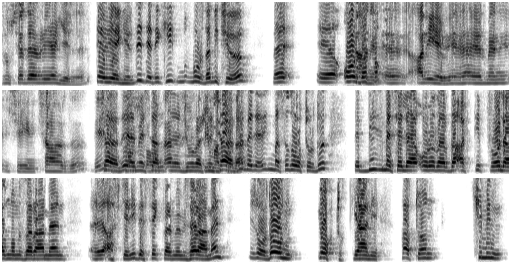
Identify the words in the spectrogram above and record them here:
Rusya devreye girdi. Devreye girdi. Dedi ki bu- burada bitiyor ve e, orada Yani e, Aliyev'i Ermeni şeyini çağırdı. Değil çağırdı. mi? Ermenistan e, Cumhurbaşkanı çağırdı ve dedi masada oturdu. Ve biz mesela oralarda aktif rol almamıza rağmen e, askeri destek vermemize rağmen biz orada ol- yoktuk. Yani patron kimin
